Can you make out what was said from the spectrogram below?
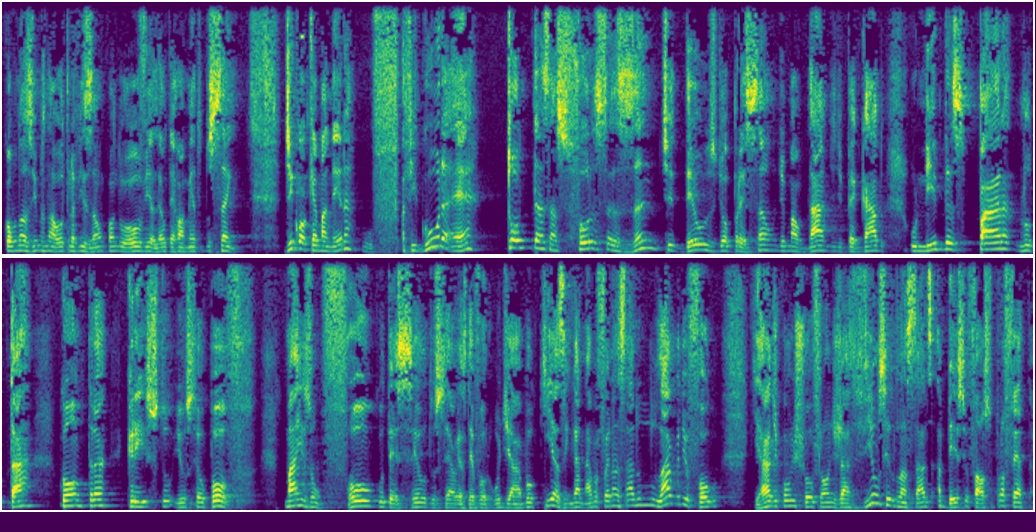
como nós vimos na outra visão quando houve ali o derramamento do sangue. De qualquer maneira, a figura é todas as forças anti-Deus de opressão, de maldade, de pecado, unidas para lutar contra Cristo e o seu povo. Mais um fogo desceu do céu e as devorou. O diabo que as enganava foi lançado no lago de fogo, que há de com enxofre, onde já haviam sido lançados a besta e o falso profeta.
